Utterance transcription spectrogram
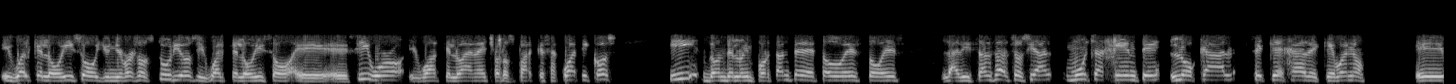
igual que lo hizo Universal Studios, igual que lo hizo eh, SeaWorld, igual que lo han hecho los parques acuáticos y donde lo importante de todo esto es la distancia social. Mucha gente local se queja de que, bueno, eh,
